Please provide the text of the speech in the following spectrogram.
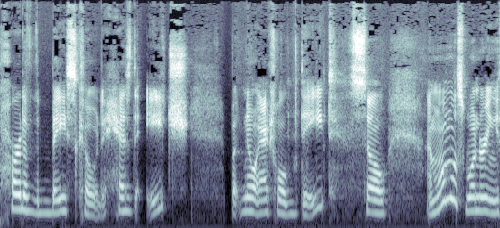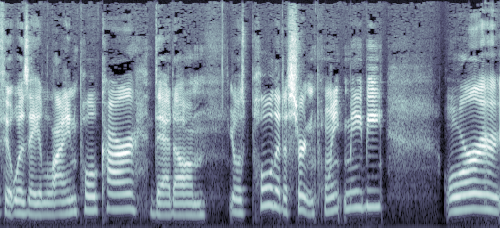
part of the base code. It has the H, but no actual date. So I'm almost wondering if it was a line pull car that um it was pulled at a certain point maybe, or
